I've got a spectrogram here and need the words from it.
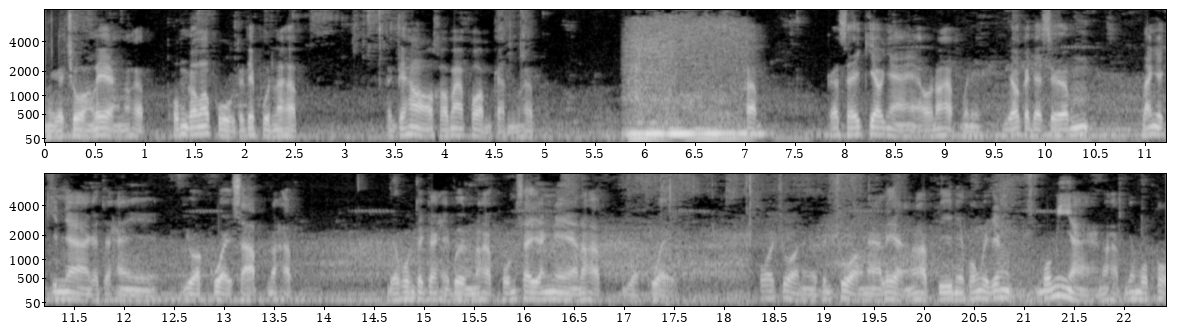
นี่ก็ช่วงแรกเนะครับ ผมก็มาปลูกตั้งแต่พุ่นแล้วครับตั้งแต่เฮาเอาเขามาพร้อมกันครับ ครับก็ใส่เกี่ยวหญ้าให้เอานะครับมือนี้เดี๋ยวก็จะเสริมหลังจากกินหญ้าก็จะให้หยวกกล้วยซับนะครับ เดี๋ยวผมจะแกงให้เบิ่งนะครับ ผมใส่ยังแหน่นะครับหยวกกล้วยเพราะว่าช่วงนี้เป็นช่วงหน้าแล้งนะครับ ปีนี้ผมก็ยังบ่มีหญ้านะครับ ยังบ่พอ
